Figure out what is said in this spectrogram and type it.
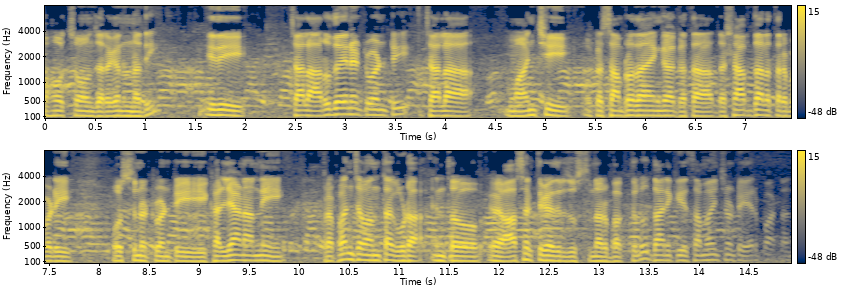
మహోత్సవం జరగనున్నది. ఇది చాలా అరుదైనటువంటి చాలా మంచి ఒక సాంప్రదాయంగా గత దశాబ్దాల తరబడి వస్తున్నటువంటి ఈ కళ్యాణాన్ని ప్రపంచమంతా కూడా ఎంతో ఆసక్తిగా ఎదురు చూస్తున్నారు భక్తులు. దానికి సంబంధించిన ఏర్పాట్లన్నీ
